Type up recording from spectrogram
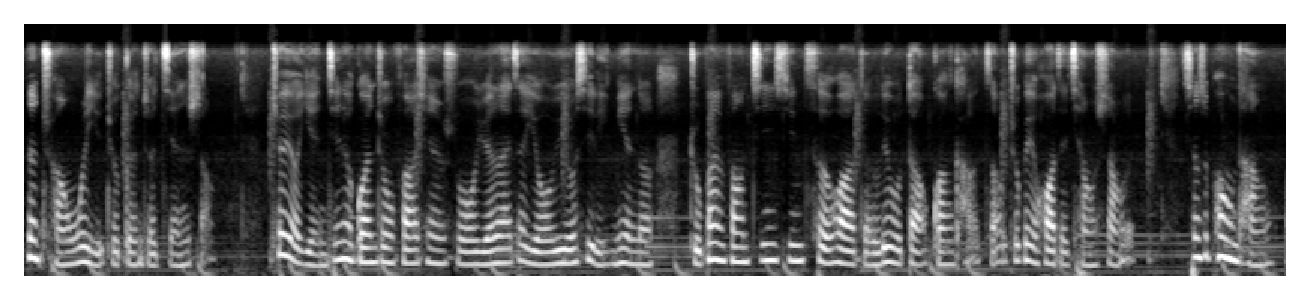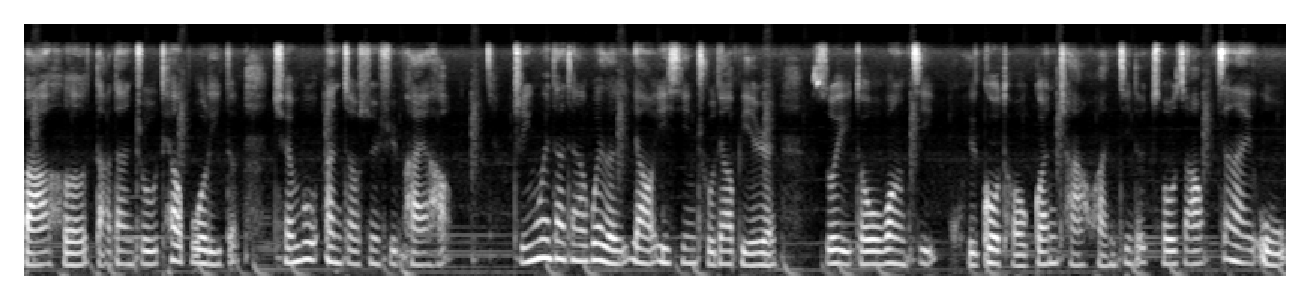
那床位也就跟着减少。就有眼尖的观众发现说，原来在鱿鱼游戏里面呢，主办方精心策划的六道关卡早就被画在墙上了。像是碰糖、拔河、打弹珠、跳玻璃等，全部按照顺序排好。只因为大家为了要一心除掉别人，所以都忘记回过头观察环境的周遭。再来五，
